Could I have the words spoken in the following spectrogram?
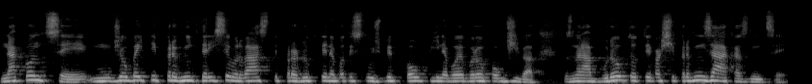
na konci můžou být ty první, který si od vás ty produkty nebo ty služby koupí nebo je budou používat. To znamená, budou to ty vaši první zákazníci,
